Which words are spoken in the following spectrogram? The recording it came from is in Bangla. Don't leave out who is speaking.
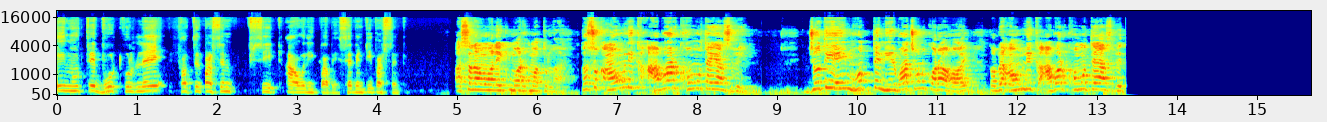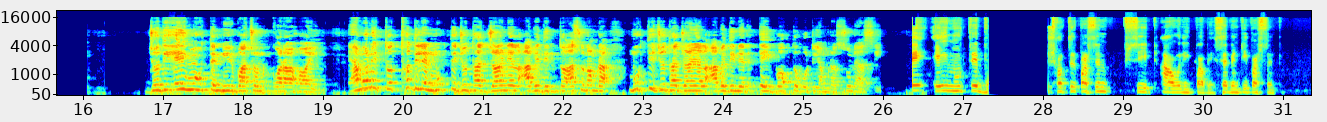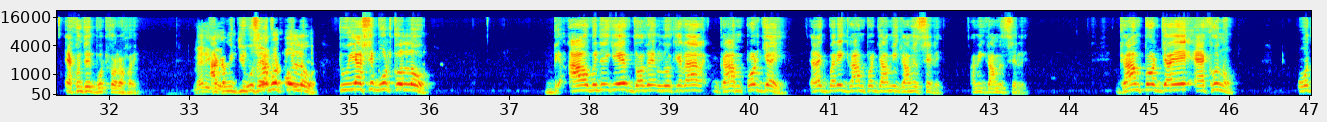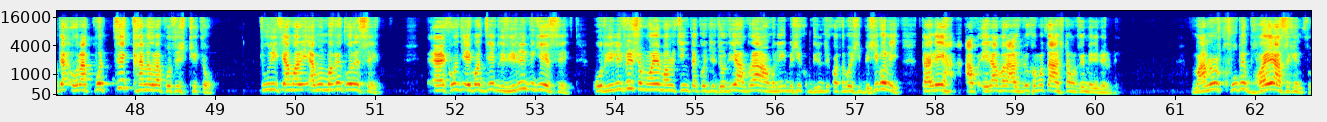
Speaker 1: এই মুহূর্তে ভোট করলে সত্তর পার্সেন্ট সিট আওয়ামী লীগ পাবে সেভেন্টি পার্সেন্ট
Speaker 2: আসসালামু আলাইকুম রহমতুল্লাহ দর্শক আওয়ামী লীগ আবার ক্ষমতায় আসবে। যদি এই মুহূর্তে নির্বাচন করা হয় তবে আওয়ামী লীগ আবার ক্ষমতায় আসবে। যদি এই মুহূর্তে নির্বাচন করা হয় এমনই তথ্য দিলেন মুক্তিযোদ্ধা জয়নাল আবেদিন। তো আসুন আমরা মুক্তিযোদ্ধা জয়নাল আবেদিনের এই বক্তব্যটি আমরা শুনে আসি।
Speaker 1: এই মুহূর্তে সত্তর পার্সেন্ট সিট আওয়ামী লীগ পাবে সেভেন্টি পার্সেন্ট এখন যে ভোট করা হয়। আগামী দুই বছর ভোট করল টু ইয়ার্সে ভোট করল। আওয়ামী লীগের দলের লোকেরা গ্রাম পর্যায়ে একবারে গ্রাম পর্যায়ে আমি গ্রামের ছেলে আমি গ্রামের ছেলে। গ্রাম পর্যায়ে এখনও ওরা ওরা প্রত্যেকখানে ওরা প্রতিষ্ঠিত। চুরি চামারি এমন ভাবে করেছে। এখন এবার যে রিলিফ গিয়েছে ও রিলিফের সময় মানুষ চিন্তা করছে, যদি আমরা আওয়ামী লীগ বেশি বিরুদ্ধে কথা বেশি বেশি বলি, তাহলে এরা আবার আসবে ক্ষমতা, আসলে আমাকে মেরে ফেলবে। মানুষ খুবই ভয়ে আছে কিন্তু।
